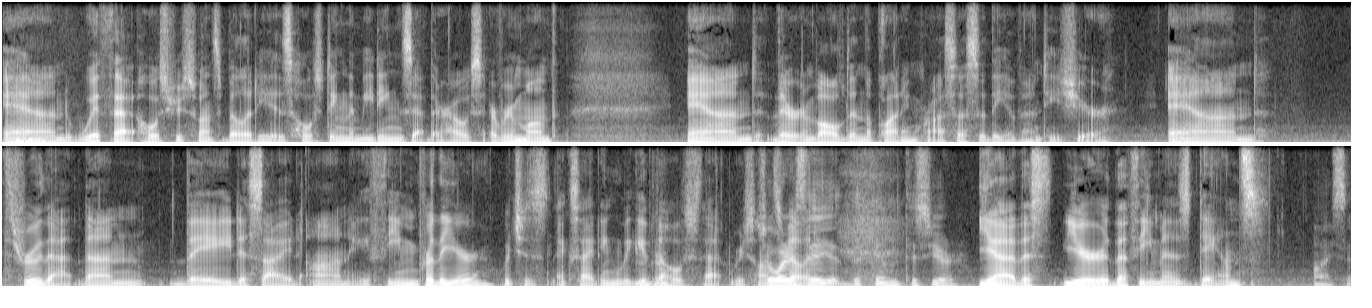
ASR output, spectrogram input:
Mm-hmm. And with that host responsibility is hosting the meetings at their house every month, and they're involved in the planning process of the event each year. And through that, then they decide on a theme for the year, which is exciting. We give the mm-hmm. host that So what responsibility. is the the theme this year? Yeah, this year the theme is dance. Oh, I see.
